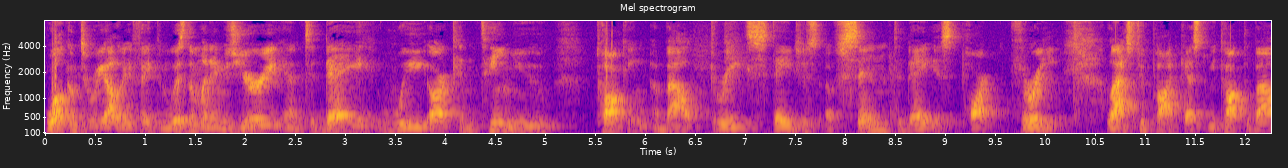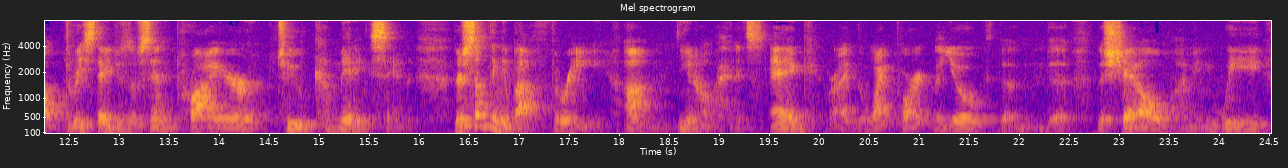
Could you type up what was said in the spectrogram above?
Welcome to Reality of Faith and Wisdom. My name is Yuriy, and today we are continue talking about three stages of sin. Today is part three. Last two podcasts we talked about three stages of sin prior to committing sin. There's something about three. Um, you know, it's egg, right? The white part, the yolk, the the the shell. I mean, we,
